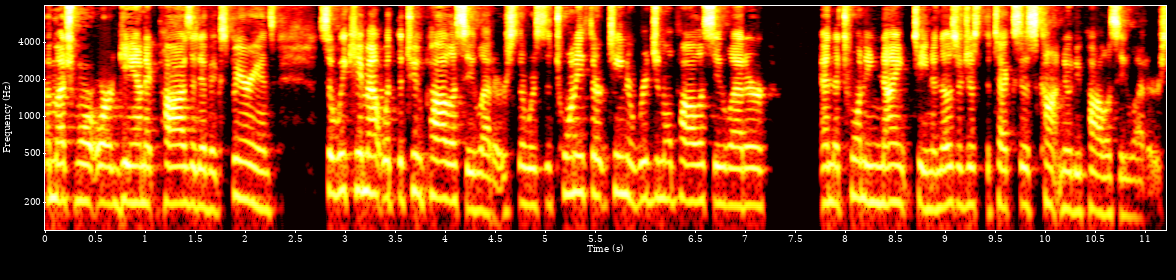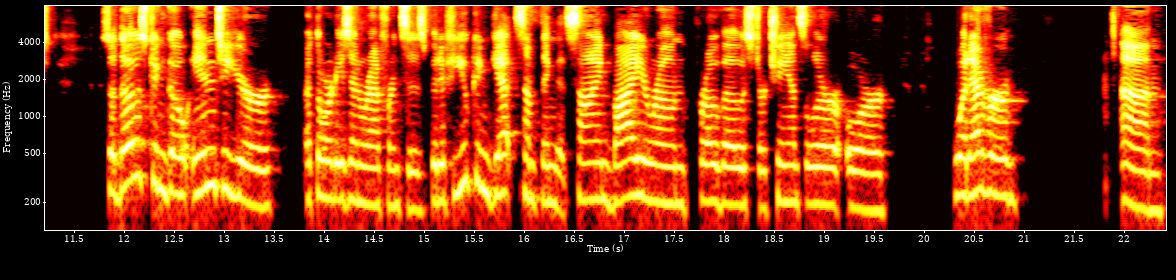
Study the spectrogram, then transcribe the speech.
a much more organic, positive experience. So we came out with the two policy letters. There was the 2013 original policy letter and the 2019, and those are just the Texas continuity policy letters. So those can go into your authorities and references, but if you can get something that's signed by your own provost or chancellor or whatever um,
